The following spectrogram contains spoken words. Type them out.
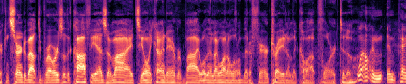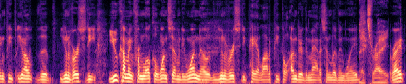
they're concerned about the growers of the coffee, as am I. It's the only kind I ever buy. Well, then I want a little bit of fair trade on the co-op floor too. Well, and and paying people, you know, the university. You coming from local 171, know the university pay a lot of people under the Madison living wage. That's right. Right.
